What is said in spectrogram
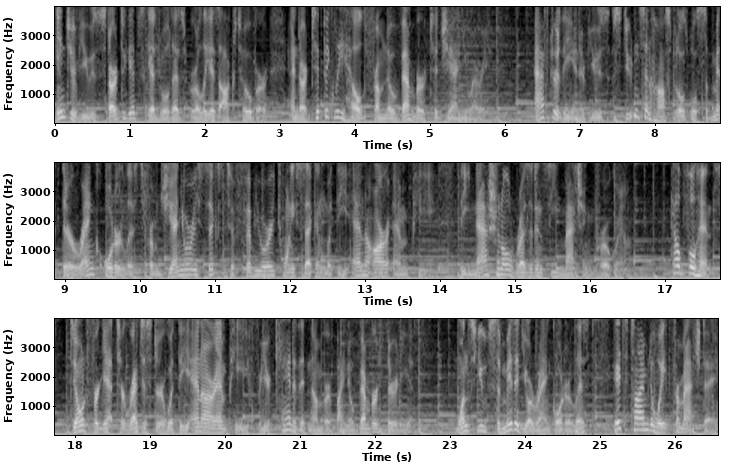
Interviews start to get scheduled as early as October and are typically held from November to January. After the interviews, students and hospitals will submit their rank order lists from January 6th to February 22nd with the NRMP, the National Residency Matching Program. Helpful hint, don't forget to register with the NRMP for your candidate number by November 30th. Once you've submitted your rank order list, it's time to wait for Match Day,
